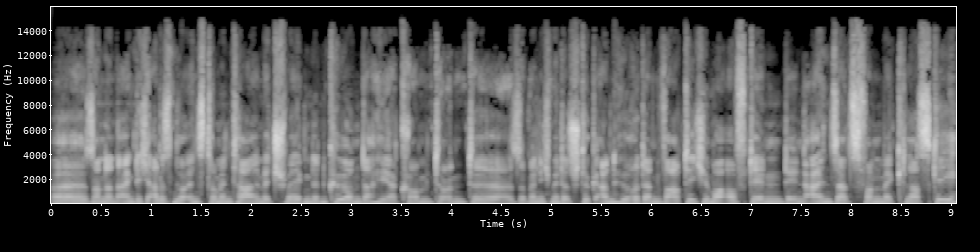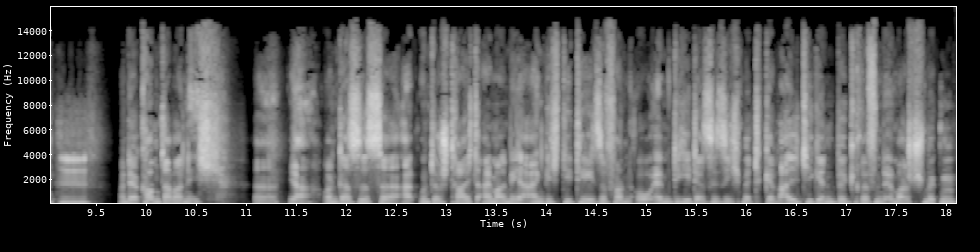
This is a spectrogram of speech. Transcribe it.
äh, sondern eigentlich alles nur instrumental mit schwelgenden Chören daherkommt. Und äh, also wenn ich mir das Stück anhöre, dann warte ich immer auf den, den Einsatz von McCluskey mhm. und der kommt aber nicht. Äh, ja, und das ist, äh, unterstreicht einmal mehr eigentlich die These von OMD, dass sie sich mit gewaltigen Begriffen immer schmücken,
